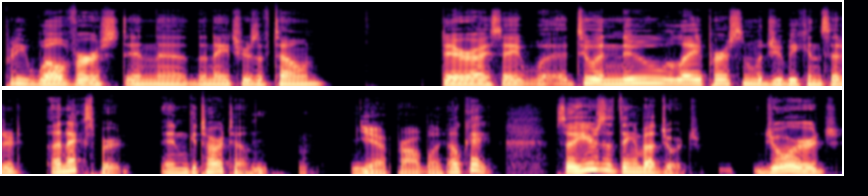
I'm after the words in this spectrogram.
pretty well versed in the, the natures of tone? Dare I say, to a new layperson, would you be considered an expert in guitar tone? Mm, yeah, probably. Okay. So here's the thing about George George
